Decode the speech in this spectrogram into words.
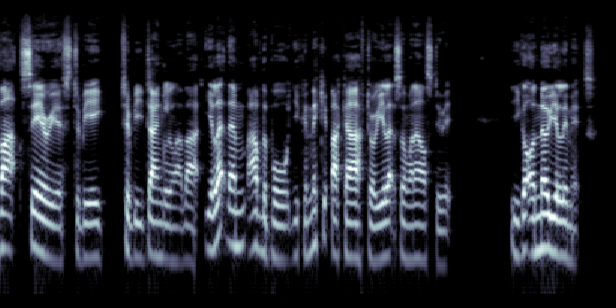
that serious to be to be dangling like that. You let them have the ball, you can nick it back after, or you let someone else do it. You got to know your limits.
